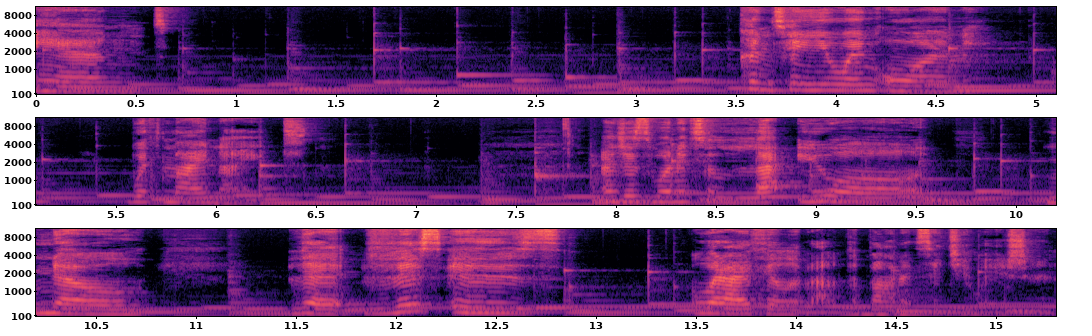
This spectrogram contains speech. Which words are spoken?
and continuing on with my night. I just wanted to let you all know that this is what I feel about the bonnet situation.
